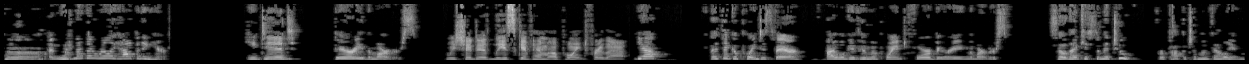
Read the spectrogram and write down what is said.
hmm, and there's nothing really happening here. He did bury the martyrs. We should at least give him a point for that. Yeah, I think a point is fair. I will give him a point for burying the martyrs. So that gives him a two for Papatum and Valium.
